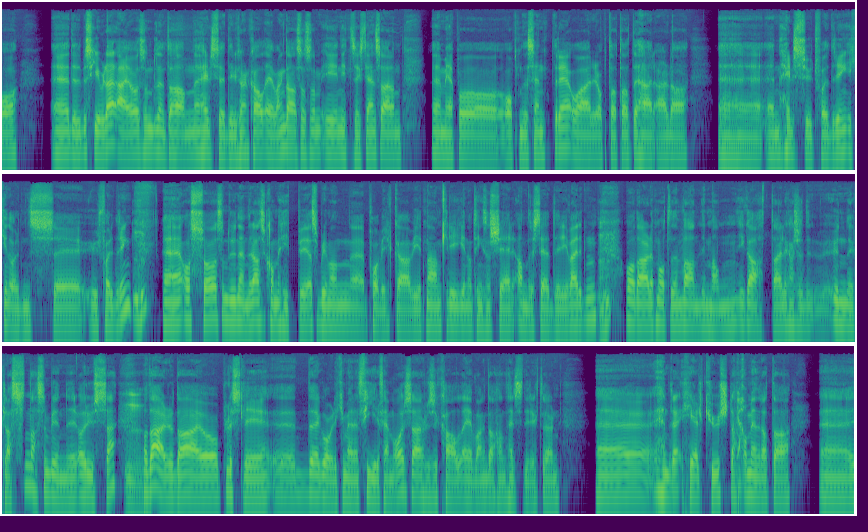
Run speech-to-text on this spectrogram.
eh, det du beskriver der, er jo, som du nevnte, han helsedirektøren Carl Evang. da, sånn som I 1961 så er han eh, med på å åpne senteret, og er opptatt av at det her er da en helseutfordring, ikke en ordensutfordring. Mhm. Eh, og så, som du nevner, da, så kommer hippie, så blir man eh, påvirka av Vietnamkrigen og ting som skjer andre steder i verden. Mhm. Og da er det på en måte den vanlige mannen i gata, eller kanskje underklassen, da, som begynner å ruse seg. Mm. Og da er, det, da er jo plutselig eh, Det går vel ikke mer enn fire-fem år, så er plutselig Carl Evang, da han helsedirektøren, eh, endrer helt kurs da, Ja. og mener at da eh,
